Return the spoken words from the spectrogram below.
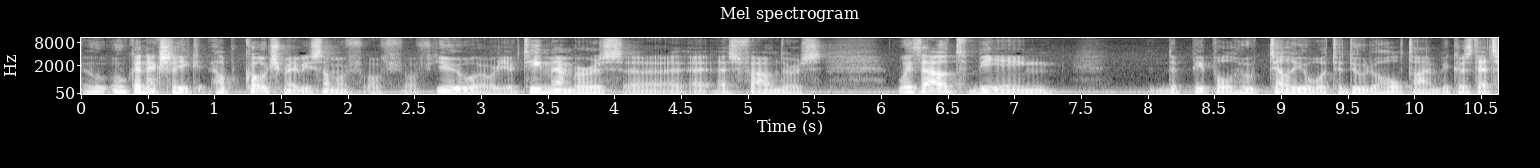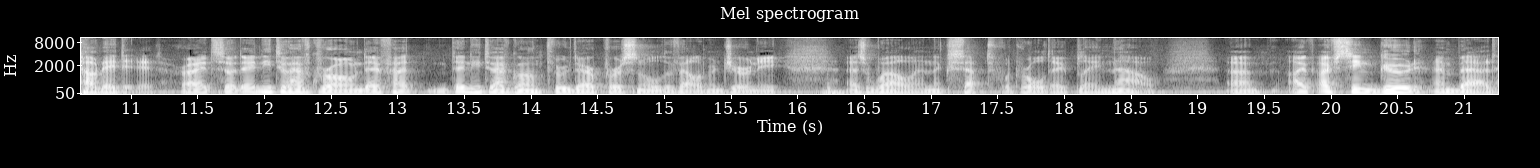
who, can actually help coach maybe some of, of, of you or your team members uh, as founders without being the people who tell you what to do the whole time because that's how they did it right? So they need to have grown. They've had they need to have gone through their personal development journey as well and accept what role they play now. Um, I've, I've seen good and bad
